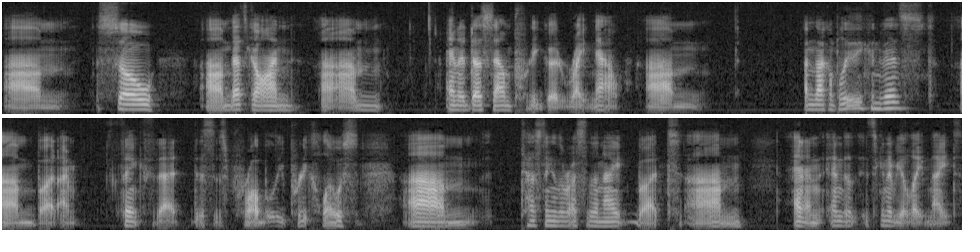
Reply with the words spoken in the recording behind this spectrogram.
Um, so um, that's gone, um, and it does sound pretty good right now. I'm not completely convinced, but I think that this is probably pretty close. Um, testing the rest of the night, but um, and and it's going to be a late night,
